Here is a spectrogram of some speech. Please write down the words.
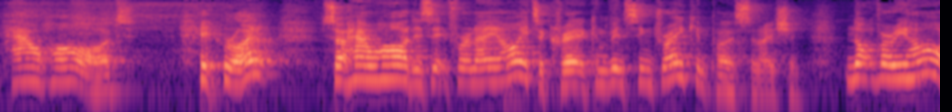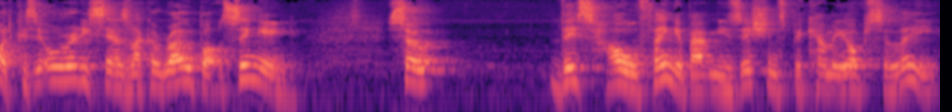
how hard, right? So, how hard is it for an AI to create a convincing Drake impersonation? Not very hard because it already sounds like a robot singing. So, this whole thing about musicians becoming obsolete,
